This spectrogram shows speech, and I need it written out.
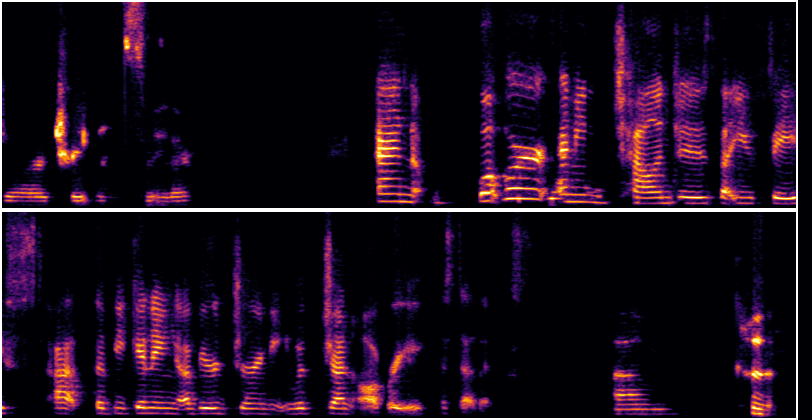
your treatment smoother. And what were any challenges that you faced at the beginning of your journey with Jen Aubrey Aesthetics? Um,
